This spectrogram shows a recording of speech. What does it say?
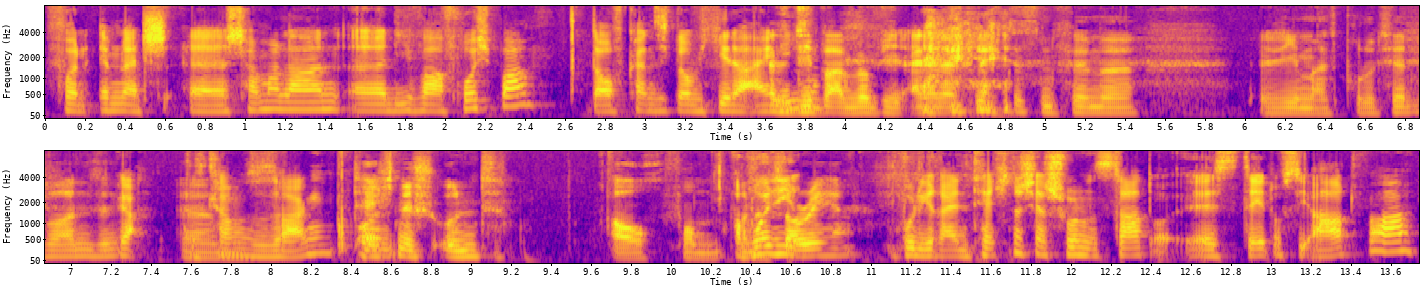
von M. Night äh, Shyamalan, äh, die war furchtbar. Darauf kann sich, glaube ich, jeder einigen. Also die war wirklich einer der schlechtesten Filme, die jemals produziert worden sind. Ja, das ähm, kann man so sagen. Technisch und auch vom, von obwohl der Story die, her. Obwohl die rein technisch ja schon Start, äh, State of the Art war.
